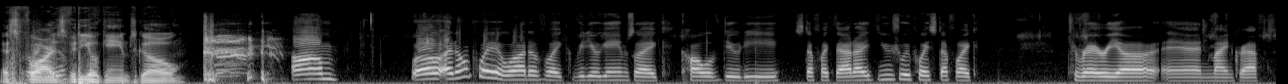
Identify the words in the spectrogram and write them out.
as far as video games go? Um. Well, I don't play a lot of like video games like Call of Duty stuff like that. I usually play stuff like Terraria and Minecraft.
